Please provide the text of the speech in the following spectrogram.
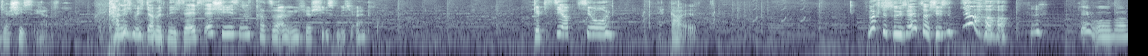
Ja, schieß ich einfach. Kann ich mich damit nicht selbst erschießen? Ich kann sagen, ich erschieß mich einfach. Gibt's die Option? Ja, geil. Möchtest Möchtest du dich selbst erschießen? Ja! Game over.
